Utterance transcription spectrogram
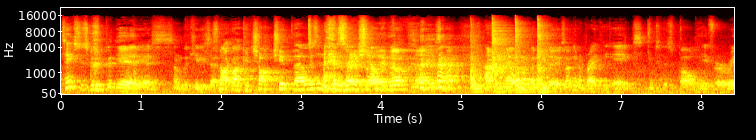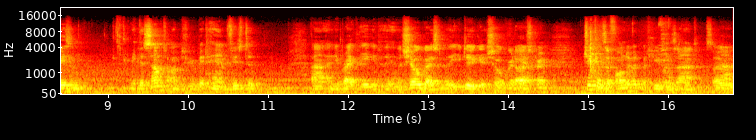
Texture's good, but yeah, yes, some of the kiddies It's don't not like a choc chip though, isn't it? it's actually not. No, it's not. Um, now, what I'm going to do is I'm going to break the eggs into this bowl here for a reason. Because sometimes you're a bit ham-fisted uh, and you break the egg into the, and the shell goes into there, you do get shell-grit ice cream. Chickens are fond of it, but humans aren't. So, No.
